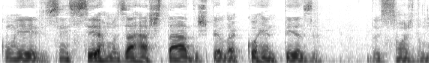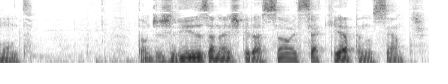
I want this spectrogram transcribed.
com eles, sem sermos arrastados pela correnteza dos sons do mundo. Então desliza na expiração e se aquieta no centro.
